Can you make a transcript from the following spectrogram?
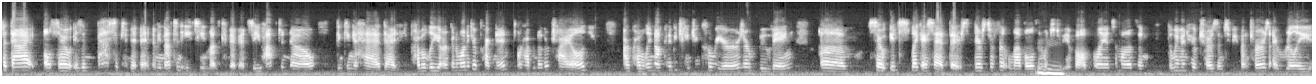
But that also is a massive commitment. I mean, that's an 18 month commitment. So you have to know, thinking ahead, that you probably aren't going to want to get pregnant or have another child. You are probably not going to be changing careers or moving. Um, so it's like I said, there's there's different levels in mm-hmm. which to mm-hmm. be involved in Alliance of Moms, and the women who have chosen to be mentors, I really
